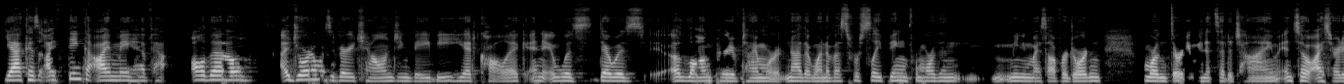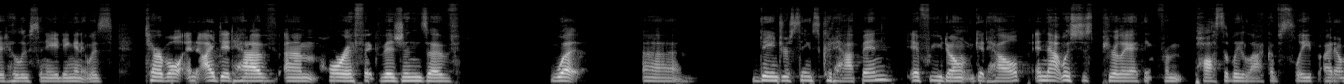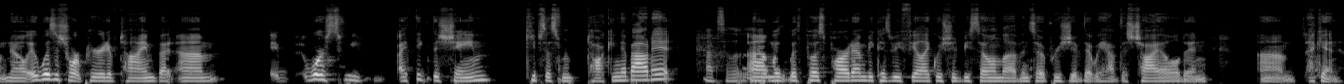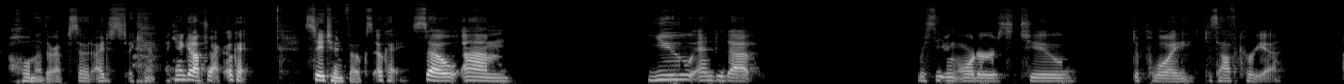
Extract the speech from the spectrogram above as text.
Yeah, because I think I may have, ha- although uh, Jordan was a very challenging baby. He had colic, and it was there was a long period of time where neither one of us were sleeping for more than, meaning myself or Jordan, for more than thirty minutes at a time. And so I started hallucinating, and it was terrible. And I did have um, horrific visions of what uh, dangerous things could happen if you don't get help. And that was just purely, I think, from possibly lack of sleep. I don't know. It was a short period of time, but um, it, worse, we I think the shame keeps us from talking about it. Absolutely. Um, with with postpartum because we feel like we should be so in love and so appreciative that we have this child. And um, again, a whole nother episode. I just I can't I can't get off track. Okay, stay tuned, folks. Okay, so um, you ended up receiving orders to deploy to South Korea.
